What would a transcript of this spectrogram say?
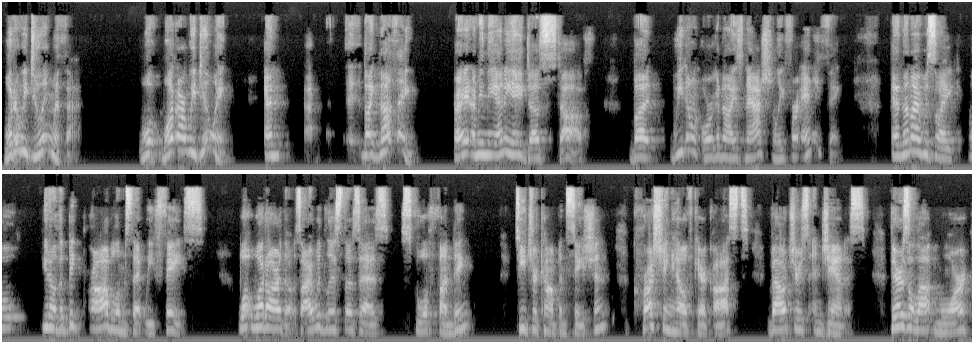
what are we doing with that? What, what are we doing? And uh, like nothing, right? I mean, the NEA does stuff, but we don't organize nationally for anything. And then I was like, well, you know, the big problems that we face, what, what are those? I would list those as school funding, teacher compensation, crushing healthcare costs, vouchers, and Janus. There's a lot more,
